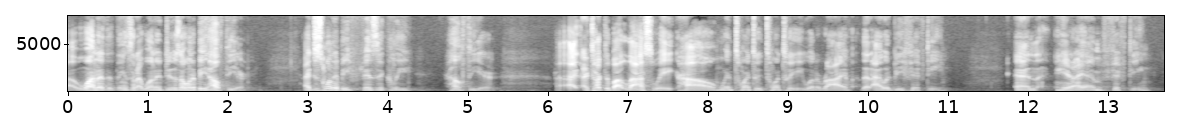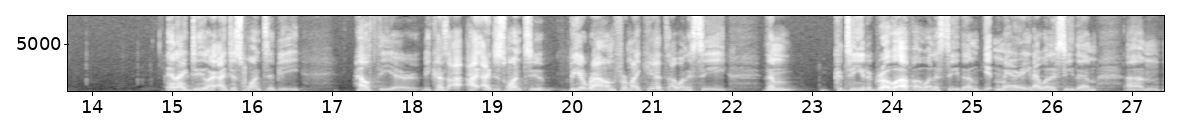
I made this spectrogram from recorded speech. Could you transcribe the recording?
Uh, one of the things that I want to do is I want to be healthier. I just want to be physically healthier. I, I talked about last week how when 2020 would arrive that I would be 50, and here I am 50 and I do. I, I just want to be healthier because I, I just want to be around for my kids. I want to see them continue to grow up. I want to see them get married. I want to see them um,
